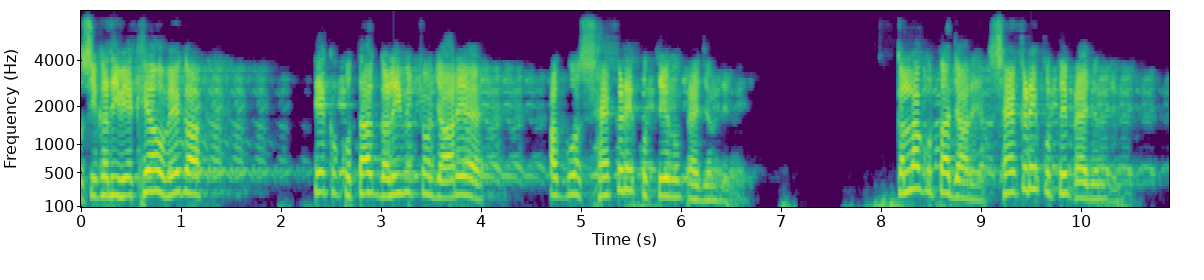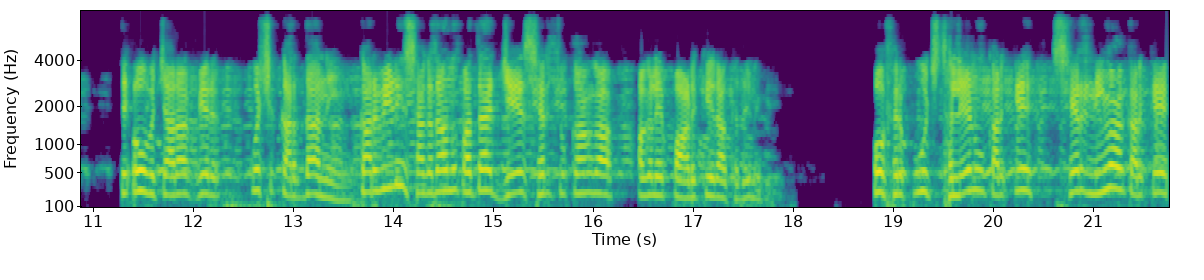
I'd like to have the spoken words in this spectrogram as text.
ਤੁਸੀਂ ਕਦੀ ਵੇਖਿਆ ਹੋਵੇਗਾ, ਇੱਕ ਕੁੱਤਾ ਗਲੀ ਵਿੱਚੋਂ ਜਾ ਰਿਹਾ ਹੈ, ਅੱਗੋਂ ਸੈਂਕੜੇ ਕੁੱਤੇ ਨੂੰ ਪੈ ਜਾਂਦੇ ਨੇ। ਕੱਲਾ ਕੁੱਤਾ ਜਾ ਰਿਹਾ, ਸੈਂਕੜੇ ਕੁੱਤੇ ਪੈ ਜਾਂਦੇ ਨੇ। ਤੇ ਉਹ ਵਿਚਾਰਾ ਫਿਰ ਕੁਝ ਕਰਦਾ ਨਹੀਂ, ਕਰ ਵੀ ਨਹੀਂ ਸਕਦਾ, ਉਹਨੂੰ ਪਤਾ ਜੇ ਸਿਰ ਚੁੱਕਾਂਗਾ, ਅਗਲੇ ਪਾੜ ਕੇ ਰੱਖ ਦੇਣਗੇ। ਉਹ ਫਿਰ ਪੂਛ ਥੱਲੇ ਨੂੰ ਕਰਕੇ, ਸਿਰ ਨੀਵਾ ਕਰਕੇ,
